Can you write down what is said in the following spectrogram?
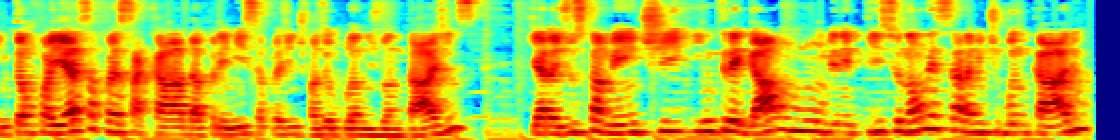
Então foi essa foi a sacada, a premissa para a gente fazer o plano de vantagens, que era justamente entregar um benefício não necessariamente bancário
